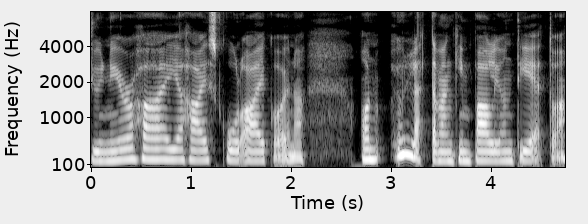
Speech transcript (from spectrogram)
junior high- ja high school-aikoina on yllättävänkin paljon tietoa.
